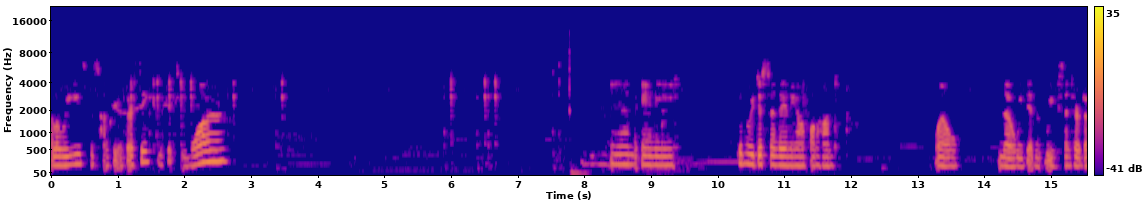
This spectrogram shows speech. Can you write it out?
Eloise is hungry and thirsty. Can we get some water? And Annie. Didn't we just send Annie off on a hunt? Well, no, we didn't. We sent her to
